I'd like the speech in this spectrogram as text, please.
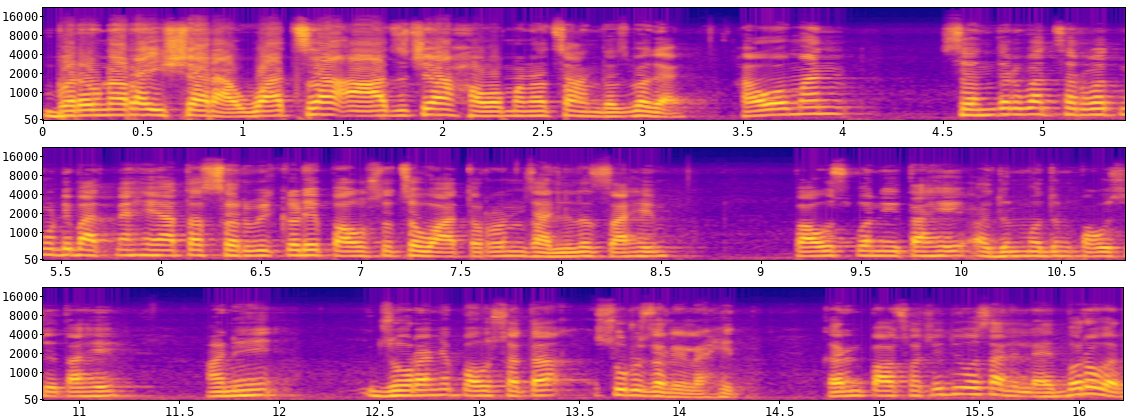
भरवणारा इशारा. वाचा आजच्या हवामानाचा अंदाज बघा. हवामान संदर्भात सर्वात मोठी बातमी आहे आता सर्वीकडे पावसाचं वातावरण झालेलंच आहे. पाऊस पण येत आहे अधूनमधून पाऊस येत आहे आणि जोराने पाऊस आता सुरू झालेला आहे. कारण पावसाचे दिवस आलेले आहेत. बरोबर?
